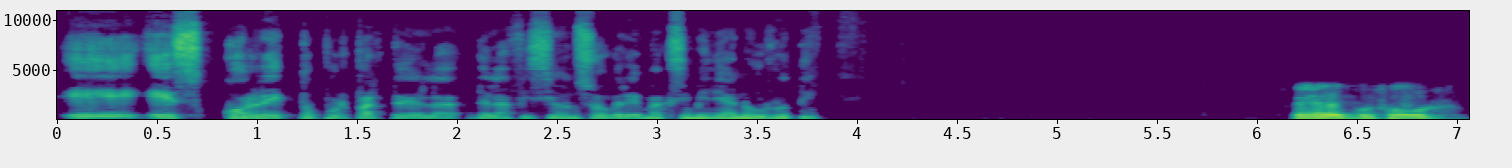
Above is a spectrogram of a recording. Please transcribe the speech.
eh, es correcto por parte de la, de la afición sobre Maximiliano Urruti? Por favor.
